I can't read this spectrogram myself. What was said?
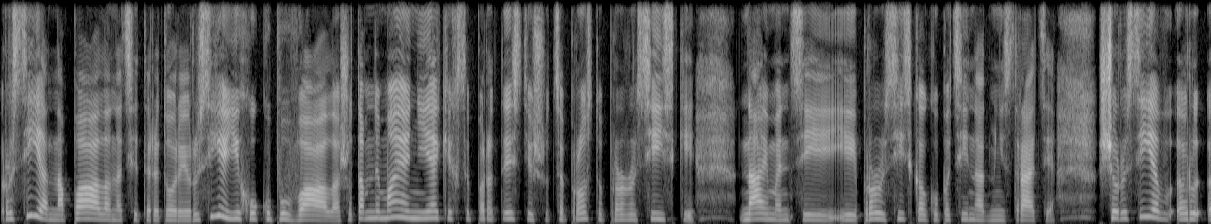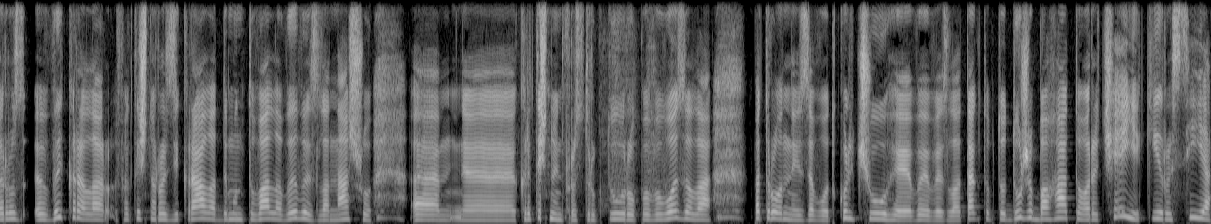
Росія напала на ці території, Росія їх окупувала, що там немає ніяких сепаратистів, що це просто проросійські найманці і проросійська окупаційна адміністрація. Що Росія роз, викрала, фактично розікрала, демонтувала, вивезла нашу е, е, критичну інфраструктуру, повивозила патронний завод, кольчуги вивезла. Так, тобто дуже багато речей, які Росія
